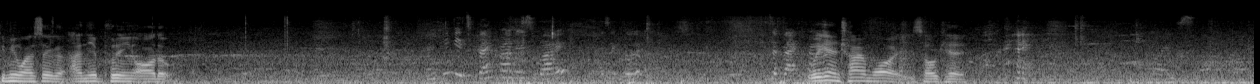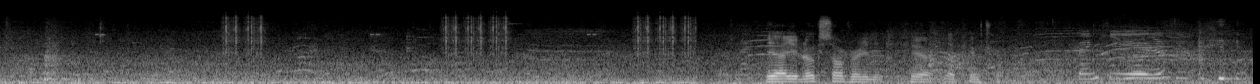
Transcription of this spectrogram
Give me one second. I need to put in auto. I think its background is white. Is it good? The background. We can try more. It's okay. Okay. Nice. Yeah, you look so pretty here. The picture. Thank you.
